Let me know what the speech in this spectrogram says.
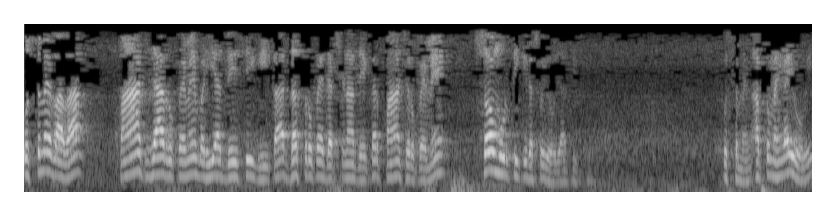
उस समय बाबा, पाँच हज़ार रुपये में बढ़िया देसी घी का दस रुपए दक्षिणा देकर पाँच रुपए में सौ मूर्ति की रसोई हो जाती थी। उस समय अब तो महँगाई हो गई।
